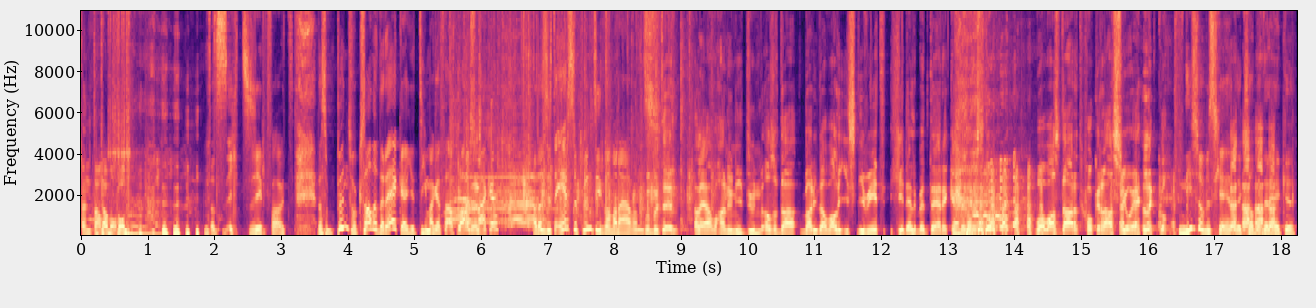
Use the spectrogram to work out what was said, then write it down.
Een tampon. Tampon. Dat is echt zeer fout. Dat is een punt voor Xander de Rijk. hè. Je team mag even applaus maken. Dat is het eerste punt hier van vanavond. We, moeten, allee, ja, we gaan nu niet doen alsof dat Marina Wally iets niet weet. Geen elementaire kennis. Dus, wat was daar het gokratio eigenlijk op? Niet zo bescheiden, Xander de Rijke.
